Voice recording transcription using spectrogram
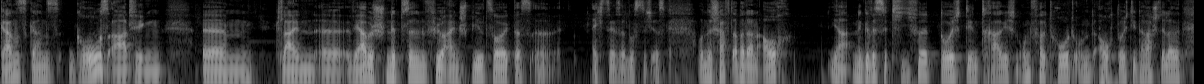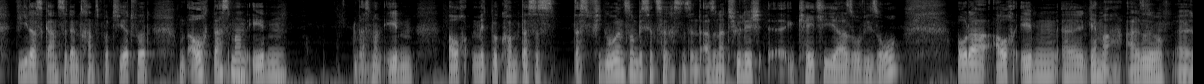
ganz, ganz großartigen ähm, kleinen äh, Werbeschnipseln für ein Spielzeug, das äh, echt sehr, sehr lustig ist. Und es schafft aber dann auch ja eine gewisse Tiefe durch den tragischen Unfalltod und auch durch die Darsteller, wie das Ganze denn transportiert wird. Und auch, dass man eben, dass man eben auch mitbekommt, dass es dass Figuren so ein bisschen zerrissen sind. Also natürlich äh, Katie ja sowieso, oder auch eben äh, Gemma, also äh,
